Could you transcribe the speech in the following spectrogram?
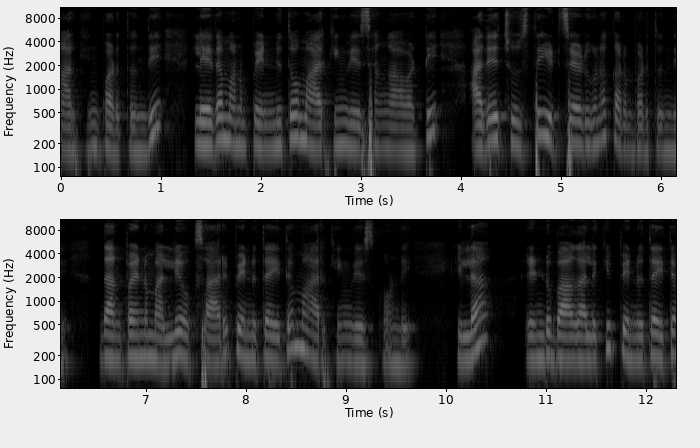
మార్కింగ్ పడుతుంది. లేదా మనం పెన్నుతో మార్కింగ్ వేసాం కాబట్టి అదే చూస్తే ఇటు సైడ్ కూడా కనపడుతుంది. దానిపైన మళ్ళీ ఒకసారి పెన్నుతో అయితే మార్కింగ్ వేసుకోండి. ఇలా రెండు భాగాలకి పెన్నుతో అయితే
